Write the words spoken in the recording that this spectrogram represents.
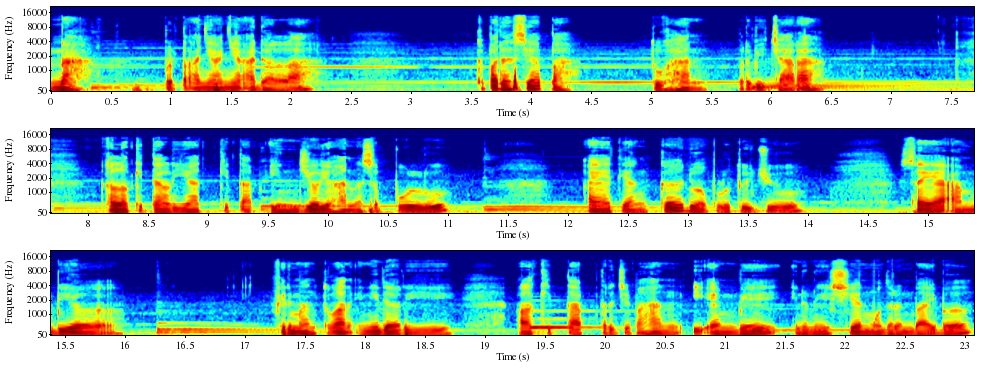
Nah, pertanyaannya adalah kepada siapa Tuhan berbicara? Kalau kita lihat kitab Injil Yohanes 10 ayat yang ke-27, saya ambil firman Tuhan ini dari Alkitab terjemahan IMB Indonesian Modern Bible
